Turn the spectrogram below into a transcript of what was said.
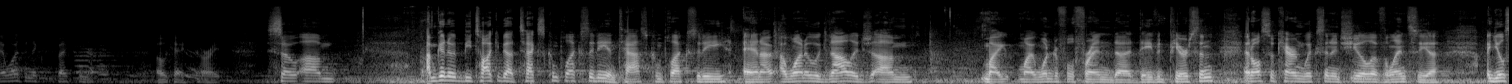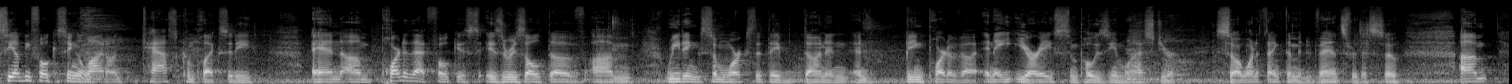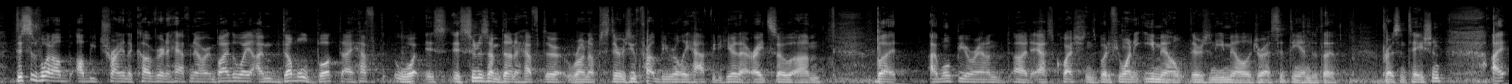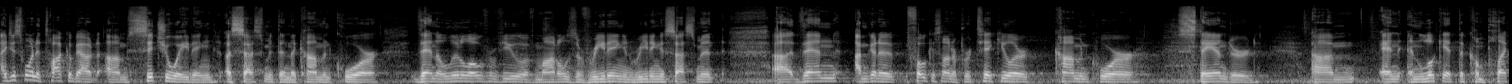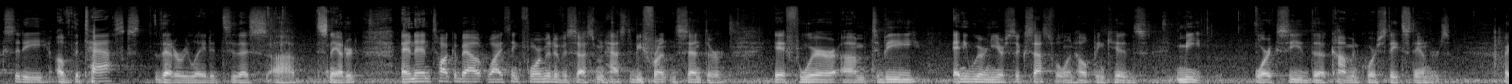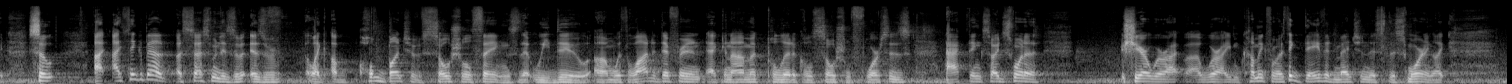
I wasn't expecting that. Okay, all right. So um, I'm going to be talking about text complexity and task complexity, and I, I want to acknowledge um, my, my wonderful friend uh, David Pearson, and also Karen Wixson and Sheila Valencia. You'll see I'll be focusing a lot on task complexity, and um, part of that focus is a result of um, reading some works that they've done and, and being part of uh, an AERA symposium last year. So I want to thank them in advance for this. So um, this is what I'll, I'll, be trying to cover in a half an hour. And by the way, I'm double booked. I have to, what, as, as, soon as I'm done, I have to run upstairs. You'll probably be really happy to hear that, right? So, um, but I won't be around uh, to ask questions, but if you want to email, there's an email address at the end of the presentation. I, I just want to talk about um, situating assessment in the Common Core, then a little overview of models of reading and reading assessment. Uh, then I'm going to focus on a particular Common Core standard um, and, and look at the complexity of the tasks that are related to this uh, standard, and then talk about why I think formative assessment has to be front and center if we're um, to be anywhere near successful in helping kids meet or exceed the Common Core state standards. Right. So I, I think about assessment as, as like a whole bunch of social things that we do um, with a lot of different economic, political, social forces acting. So I just want to share where, I, uh, where I'm coming from. I think David mentioned this this morning, like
